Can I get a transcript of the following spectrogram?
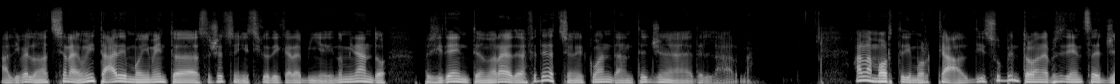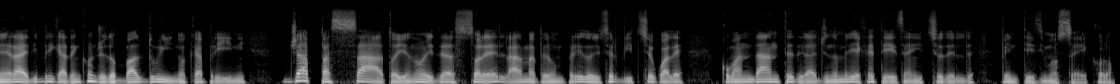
a livello nazionale unitario il movimento associazionistico dei carabinieri, nominando presidente onorario della federazione il comandante generale dell'arma. Alla morte di Morcaldi subentrò nella presidenza del generale di brigata in congedo Balduino Caprini, già passato agli onori della storia dell'arma per un periodo di servizio quale comandante della gendarmeria cretese all'inizio del XX secolo.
